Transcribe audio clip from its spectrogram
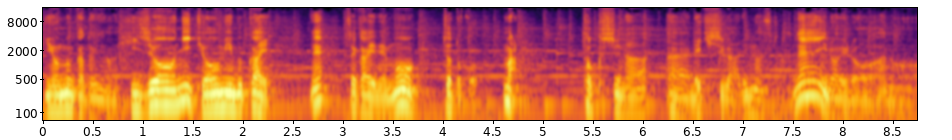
日本文化というのは非常に興味深い、ね、世界でもちょっとこうまあ特殊な歴史がありますからねいろいろあの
